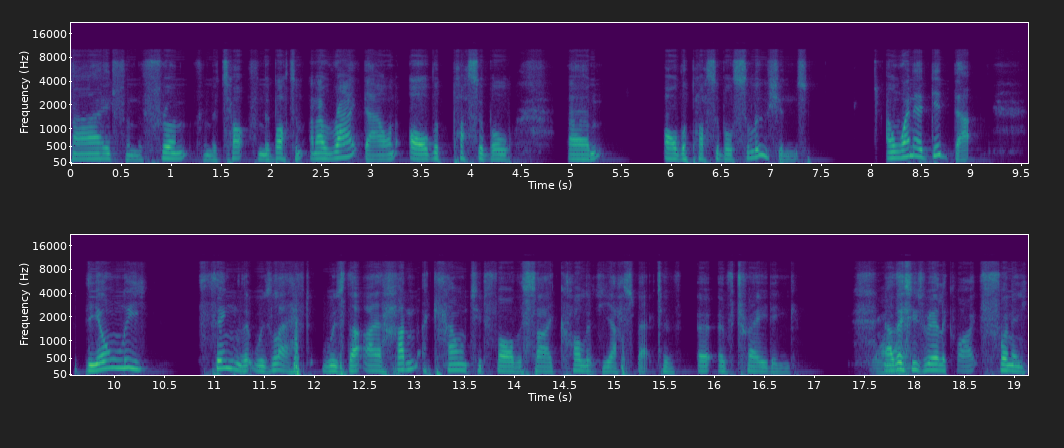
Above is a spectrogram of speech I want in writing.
side, from the front, from the top, from the bottom, and I write down all the possible, um, all the possible solutions. And when I did that, the only thing that was left was that I hadn't accounted for the psychology aspect of, uh, of trading. Wow. Now this is really quite funny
